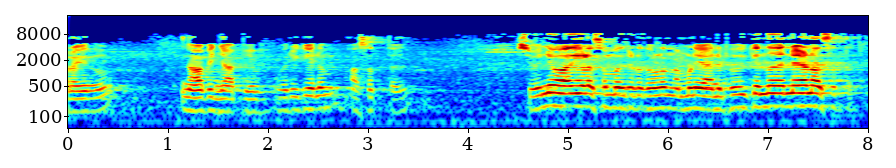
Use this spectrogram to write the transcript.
പറയുന്നു നാഭിജ്ഞാപ്യം. ഒരിക്കലും അസത്ത്. ശൂന്യവാദികളെ സംബന്ധിച്ചിടത്തോളം നമ്മൾ അനുഭവിക്കുന്നത് തന്നെയാണ് അസത്ത്.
